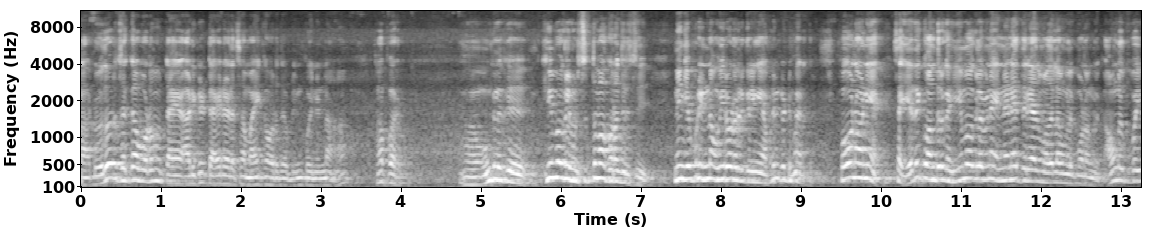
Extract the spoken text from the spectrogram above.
நான் ஏதோ ஒரு செக்காக உடம்பு டய அடிக்கடி டயர்ட் ஆகிடுச்சா மயக்கம் வருது அப்படின்னு போய் நின்னா பாப்பார் உங்களுக்கு ஹீமோகுளோபின் சுத்தமாக குறைஞ்சிருச்சு. நீங்கள் எப்படி இன்னும் உயிரோடு இருக்கிறீங்க? அப்படின்னு கேட்டு மாதிரி போனோடனே சார் எதுக்கு வந்திருக்கோம்? ஹீமோகுளோபினா என்னன்னே தெரியாது முதல்ல அவங்களுக்கு போனவங்களுக்கு அவங்களுக்கு போய்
